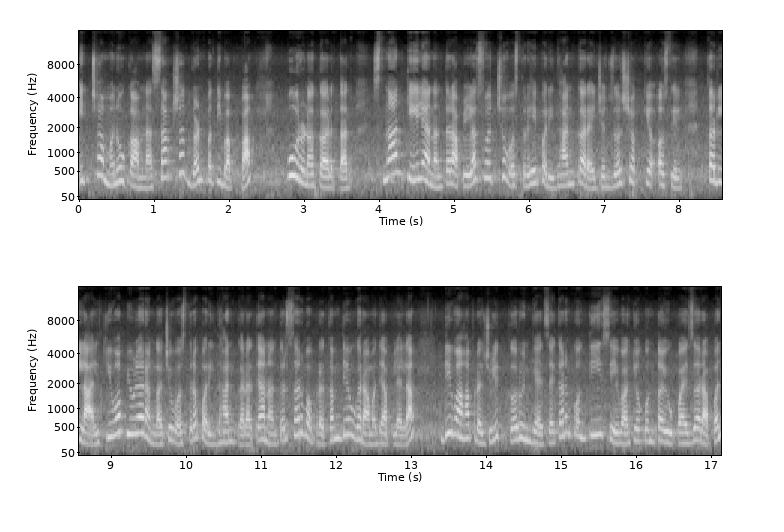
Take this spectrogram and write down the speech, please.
इच्छा मनोकामना साक्षात गणपती बाप्पा पूर्ण करतात. स्नान केल्यानंतर आपल्याला स्वच्छ वस्त्र हे परिधान करायचे. जर शक्य असेल तर लाल किंवा पिवळ्या रंगाचे वस्त्र परिधान करा. त्यानंतर सर्वप्रथम देवघरामध्ये आपल्याला दिवा हा प्रज्वलित करून घ्यायचा आहे. कारण कोणतीही सेवा किंवा कोणताही उपाय जर आपण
